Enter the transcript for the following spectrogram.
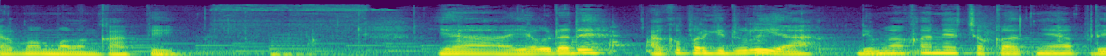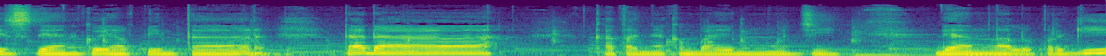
Elma melengkapi. Ya, ya udah deh, aku pergi dulu ya. Dimakan ya coklatnya, Prince Dianku yang pintar. Dadah katanya kembali memuji. Dan lalu pergi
